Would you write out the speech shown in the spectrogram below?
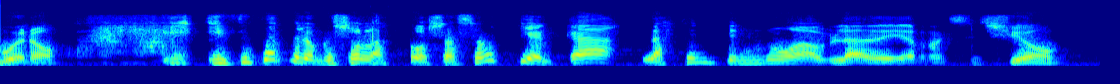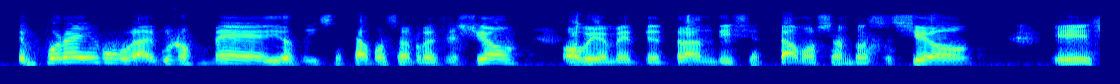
bueno, y, fíjate lo que son las cosas. ¿Sabes que acá la gente no habla de recesión? Por ahí algunos medios dicen estamos en recesión. Obviamente Trump dice estamos en recesión. Es,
